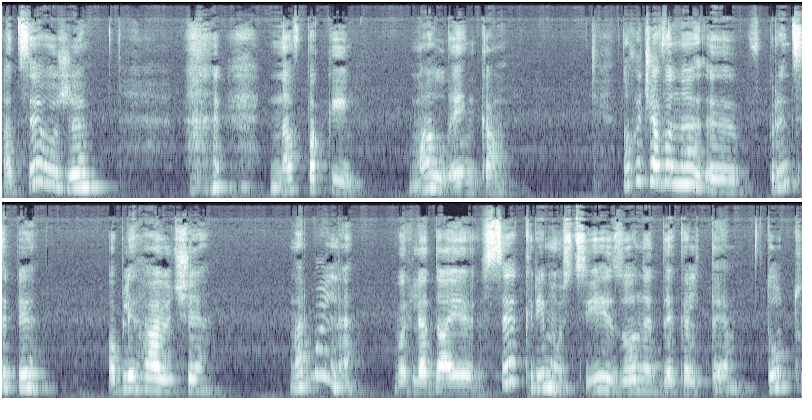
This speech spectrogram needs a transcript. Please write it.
а це вже навпаки маленька. Ну, хоча вона, е, в принципі, облігаючи нормально виглядає все, крім ось цієї зони декольте. Тут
